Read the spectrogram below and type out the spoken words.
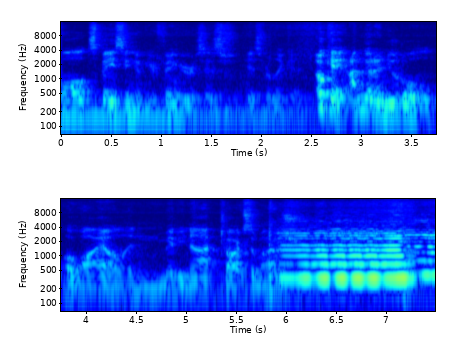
default spacing of your fingers is is really good. Okay, I'm to noodle a while and maybe not talk so much.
